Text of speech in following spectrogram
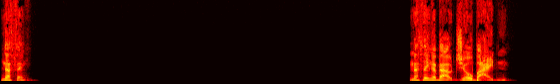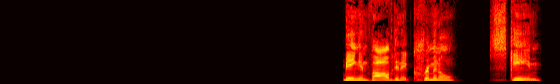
Nothing. Nothing about Joe Biden being involved in a criminal scheme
